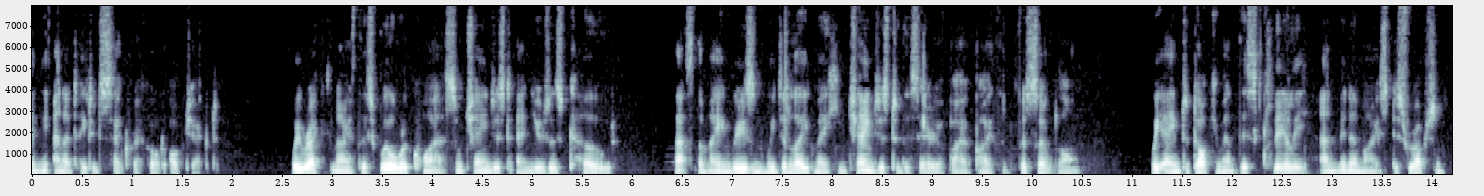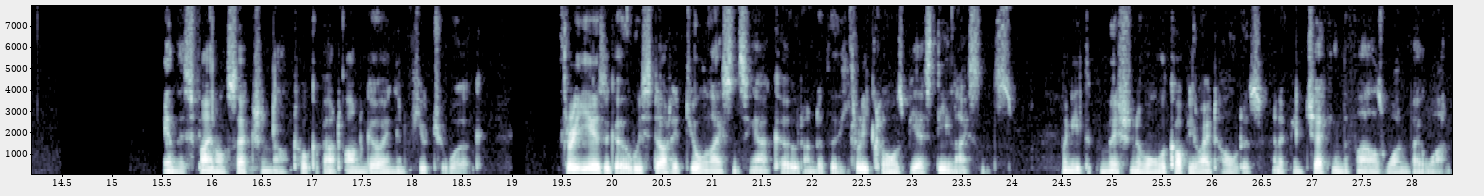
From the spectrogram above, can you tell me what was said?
in the annotated SeqRecord object. We recognize this will require some changes to end users' code. That's the main reason we delayed making changes to this area of BioPython for so long. We aim to document this clearly and minimize disruption. In this final section, I'll talk about ongoing and future work. Three years ago, we started dual licensing our code under the three-clause BSD license. We need the permission of all the copyright holders and have been checking the files one by one.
